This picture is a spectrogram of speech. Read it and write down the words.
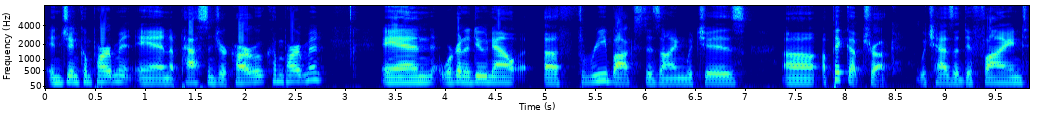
engine compartment and a passenger cargo compartment. And we're going to do now a three box design, which is uh, a pickup truck, which has a defined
